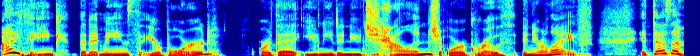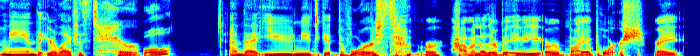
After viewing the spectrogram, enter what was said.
I think that it means that you're bored or that you need a new challenge or growth in your life. It doesn't mean that your life is terrible and that you need to get divorced or have another baby or buy a Porsche, right?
